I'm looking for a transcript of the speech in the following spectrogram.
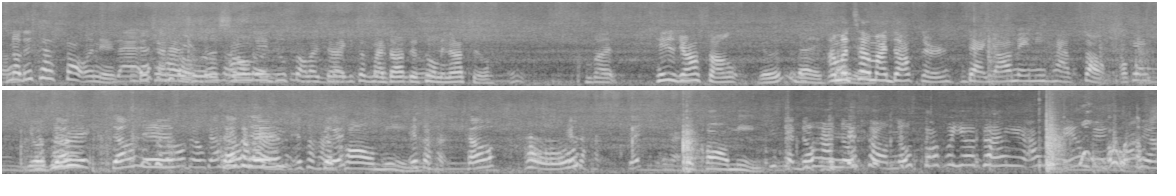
and. No, this has salt in it. That- this That's has salt. I don't really do salt like that because my doctor told me not to. But here's y'all salt. Yo, this is. I'm gonna tell my doctor that y'all made me have salt. Okay? Yo, tell, tell him Tell him it's a her. to call me. It's a her. Tell her to call me. She said, "Don't have no salt. No salt for your diet." I was "Damn, bitch." calm down.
